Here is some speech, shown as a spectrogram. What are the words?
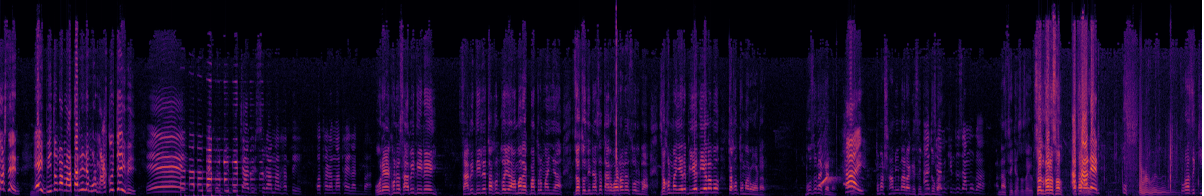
করছেন? এই বিধবা মাতারিরে মোর মা কইতে হইবে। এই এখন কিন্তু চাবির সুরা আমার হাতে কথাটা মাথায় রাখবা। ওরে এখনও চাবি দি নেই। চাবি দিলে তখন কই আমার একমাত্র মাইয়া যতদিন আছে তার অর্ডারে চলবা। যখন মাইয়ারে বিয়ে দিয়ে এলাম তখন তোমার অর্ডার বুঝো না কেন? হাই। তোমার স্বামী মারা গেছে আচ্ছা বিধবা। আমি কিন্তু জামুগা না ঠিক আছে যাই চল ঘরে চল। আচ্ছা। আনেন। তোরা যে কি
